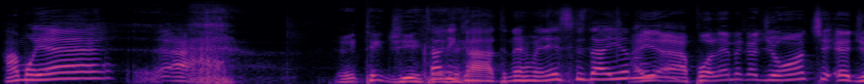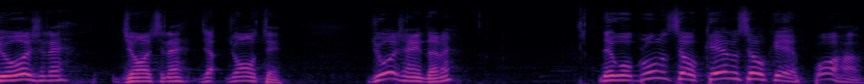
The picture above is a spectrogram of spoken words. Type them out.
a mulher. ah, Eu entendi. tá ligado, né? Mas esses daí eu não. Aí a polêmica de ontem, é de hoje, né? De ontem, né? De, de ontem. De hoje ainda, né? Nego Bruno, não sei o quê, não sei o quê. Porra.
